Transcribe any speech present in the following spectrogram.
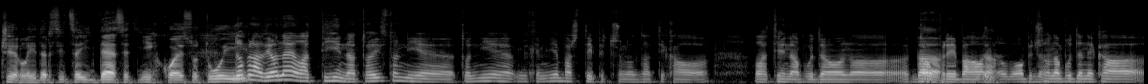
cheerleadersica i deset njih koje su tu. I... Dobro, ali ona je latina, to isto nije, to nije, mislim, nije baš tipično, znati, kao latina bude ono, to da, priba, da, obično da. ona bude neka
